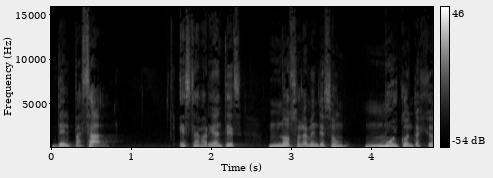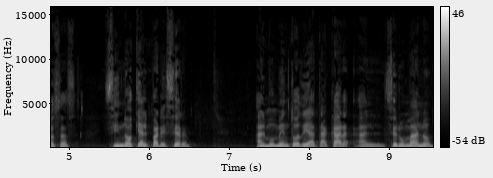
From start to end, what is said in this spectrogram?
del pasado. Estas variantes no solamente son muy contagiosas, sino que al parecer, al momento de atacar al ser humano,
